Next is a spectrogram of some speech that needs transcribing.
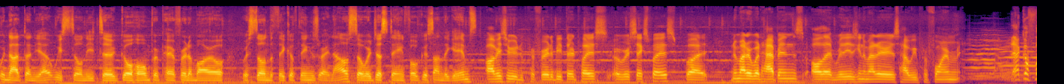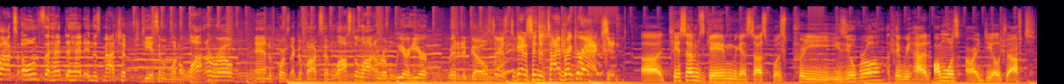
we're not done yet. We still need to go home, prepare for tomorrow. We're still in the thick of things right now, so we're just staying focused on the games. Obviously, we would prefer to be third place over sixth place, but no matter what happens, all that really is going to matter is how we perform Echo Fox owns the head-to-head in this matchup. TSM have won a lot in a row, and of course Echo Fox have lost a lot in a row, but we are here, ready to go. To get us into tiebreaker action. Uh, TSM's game against us was pretty easy overall. I think we had almost our ideal draft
